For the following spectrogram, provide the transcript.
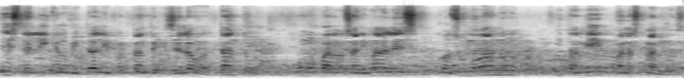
este líquido vital importante que es el agua, tanto como para los animales, consumo humano también para las plantas.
